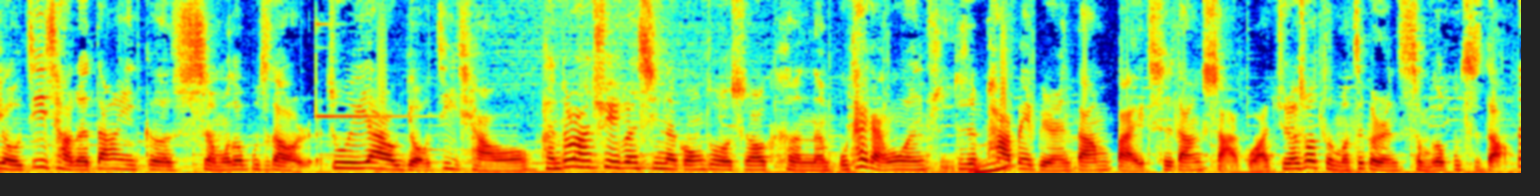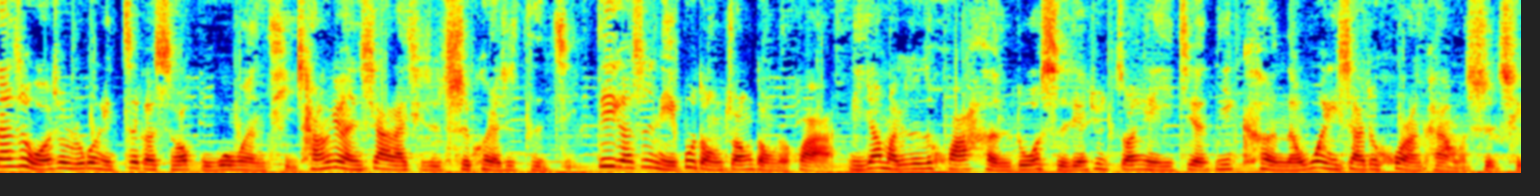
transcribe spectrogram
有技巧的当一个什么都不知道的人，注意要有技巧哦。很多人去一份新的工作的时候，可能不太敢问问题，就是怕被别人当白痴、当傻瓜，觉得说怎么这个人什么都不知道。但是我会说，如果你这个时候不问问题，长远下来其实吃亏的是自己。第一个是你不懂装懂的话，你要么就是花很多时间去钻研一件你可能问一下就豁然开朗的事情。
